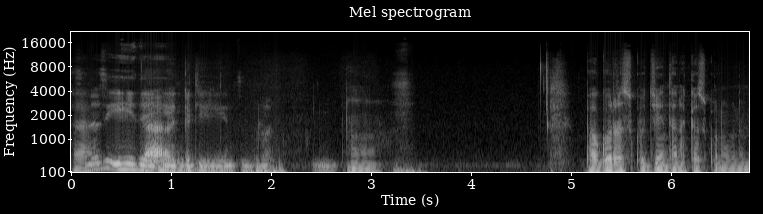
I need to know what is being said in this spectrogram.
ስለዚህ ይሄ እንግዲህ ብሏል ባጎረስኩ እጄን ተነከስኩ ነው ምንም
